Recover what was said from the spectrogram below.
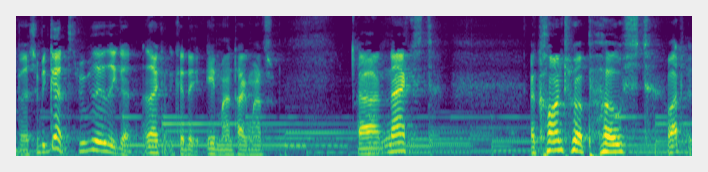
Brothers. Should be good. Should be really, good. I like it. Good eight man tag match. Uh, next. A post, what? A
